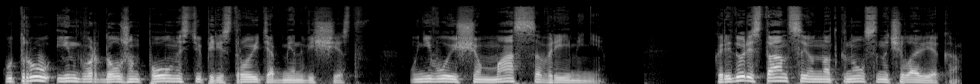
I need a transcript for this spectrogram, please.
К утру Ингвар должен полностью перестроить обмен веществ. У него еще масса времени. В коридоре станции он наткнулся на человека.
